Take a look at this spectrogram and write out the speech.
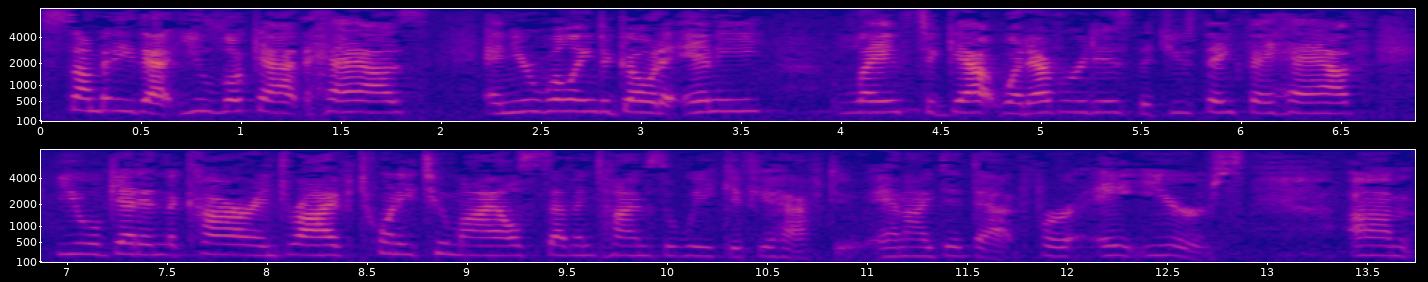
somebody that you look at has, and you're willing to go to any length to get whatever it is that you think they have, you will get in the car and drive 22 miles seven times a week if you have to. And I did that for eight years um,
